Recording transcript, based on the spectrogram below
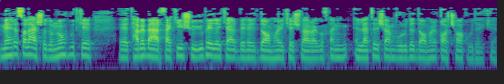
مهر سال 89 بود که تبه برفکی شیوع پیدا کرد بین های کشور و گفتن این علتش هم ورود های قاچاق بوده که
